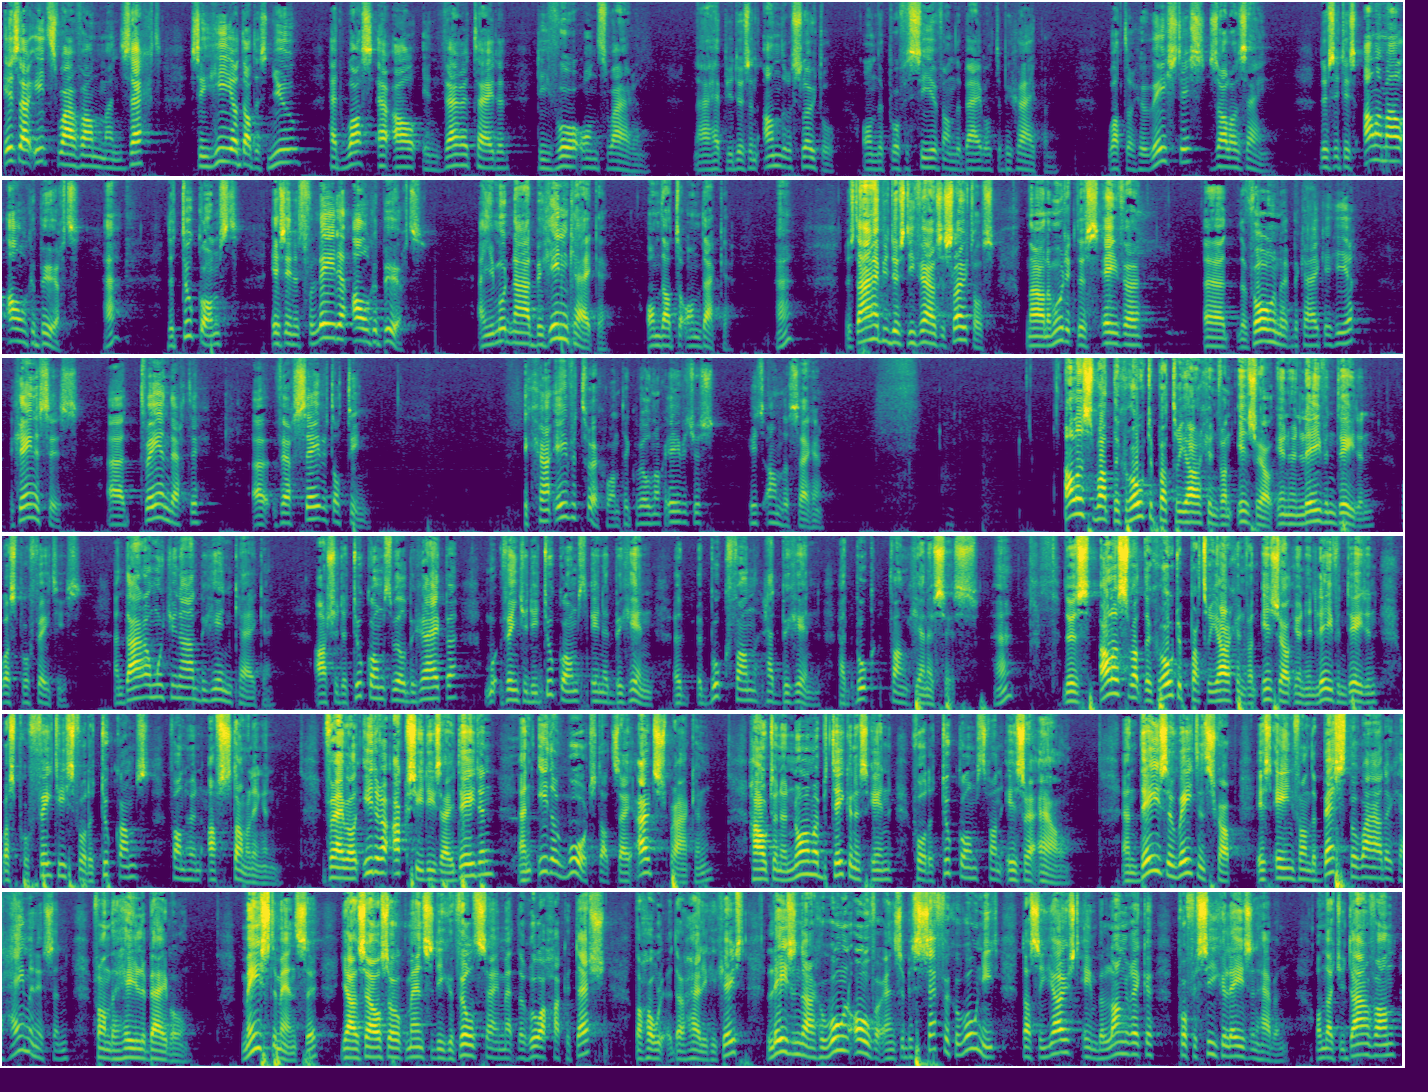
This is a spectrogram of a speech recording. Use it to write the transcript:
Is er iets waarvan men zegt, zie hier, dat is nieuw. Het was er al in verre tijden die voor ons waren. Nou heb je dus een andere sleutel om de profetieën van de Bijbel te begrijpen. Wat er geweest is, zal er zijn. Dus het is allemaal al gebeurd. Hè? De toekomst is in het verleden al gebeurd. En je moet naar het begin kijken om dat te ontdekken. Dus daar heb je dus diverse sleutels. Nou, dan moet ik dus even uh, de volgende bekijken hier. Genesis uh, 32, uh, vers 7 tot 10. Ik ga even terug, want ik wil nog eventjes iets anders zeggen. Alles wat de grote patriarchen van Israël in hun leven deden, was profetisch. En daarom moet je naar het begin kijken. Als je de toekomst wil begrijpen, vind je die toekomst in het begin. Het, boek van het begin. Het boek van Genesis. Dus alles wat de grote patriarchen van Israël in hun leven deden, was profetisch voor de toekomst van hun afstammelingen. Vrijwel iedere actie die zij deden en ieder woord dat zij uitspraken, houdt een enorme betekenis in voor de toekomst van Israël. En deze wetenschap is een van de best bewaarde geheimenissen van de hele Bijbel. Meeste mensen, ja zelfs ook mensen die gevuld zijn met de Ruach HaKodesh, de Heilige Geest, lezen daar gewoon over. En ze beseffen gewoon niet dat ze juist een belangrijke profetie gelezen hebben. Omdat je daarvan,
